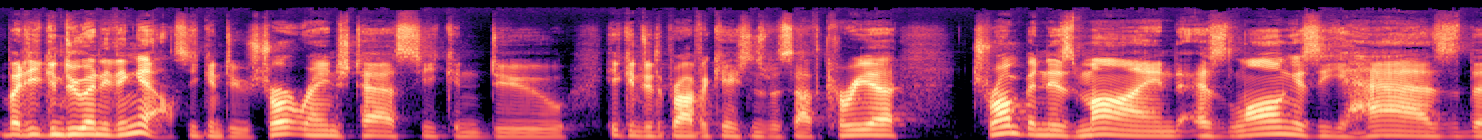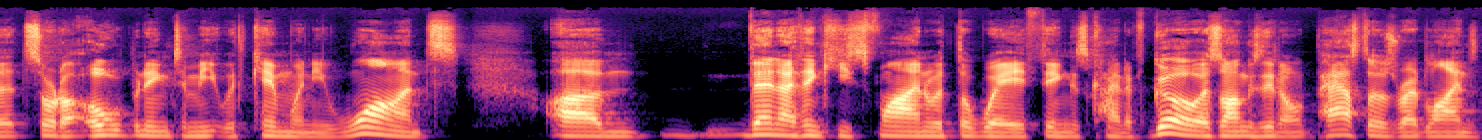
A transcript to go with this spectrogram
but he can do anything else. He can do short range tests. He can do he can do the provocations with South Korea. Trump, in his mind, as long as he has that sort of opening to meet with Kim when he wants um, then I think he's fine with the way things kind of go as long as they don't pass those red lines.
